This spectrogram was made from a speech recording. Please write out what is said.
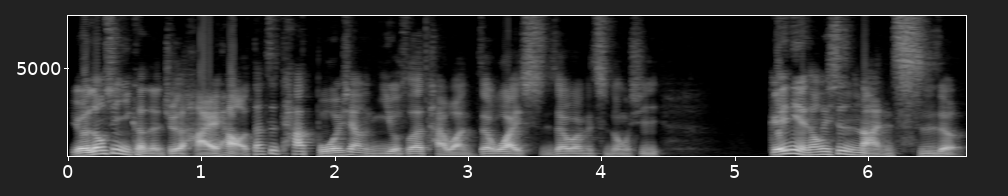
有的东西你可能觉得还好，但是它不会像你有时候在台湾在外食在外面吃东西，给你的东西是难吃的，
